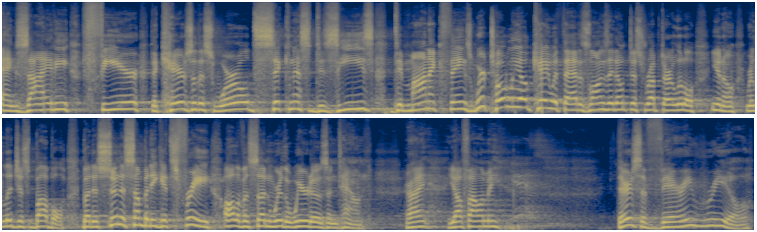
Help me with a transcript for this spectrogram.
anxiety, fear, the cares of this world, sickness, disease, demonic things. We're totally okay with that as long as they don't disrupt our little, you know, religious bubble. But as soon as somebody gets free, all of a sudden we're the weirdos in town, right? Y'all follow me? Yes. There's a very real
